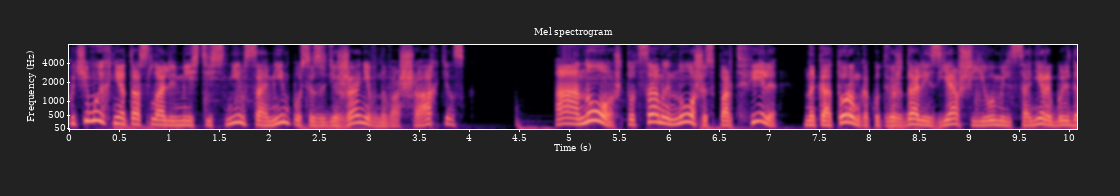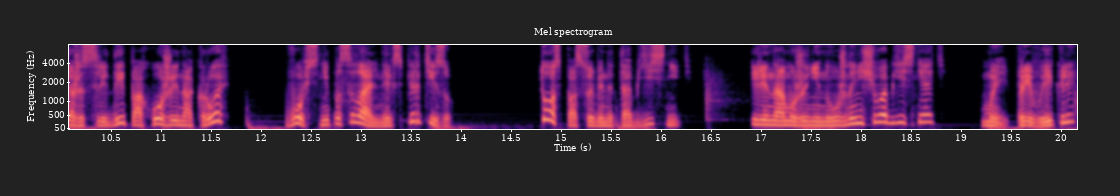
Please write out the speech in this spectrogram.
Почему их не отослали вместе с ним самим после задержания в Новошахтинск? А нож, тот самый нож из портфеля, на котором, как утверждали изъявшие его милиционеры, были даже следы, похожие на кровь, вовсе не посылали на экспертизу. Кто способен это объяснить? Или нам уже не нужно ничего объяснять? Мы привыкли?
